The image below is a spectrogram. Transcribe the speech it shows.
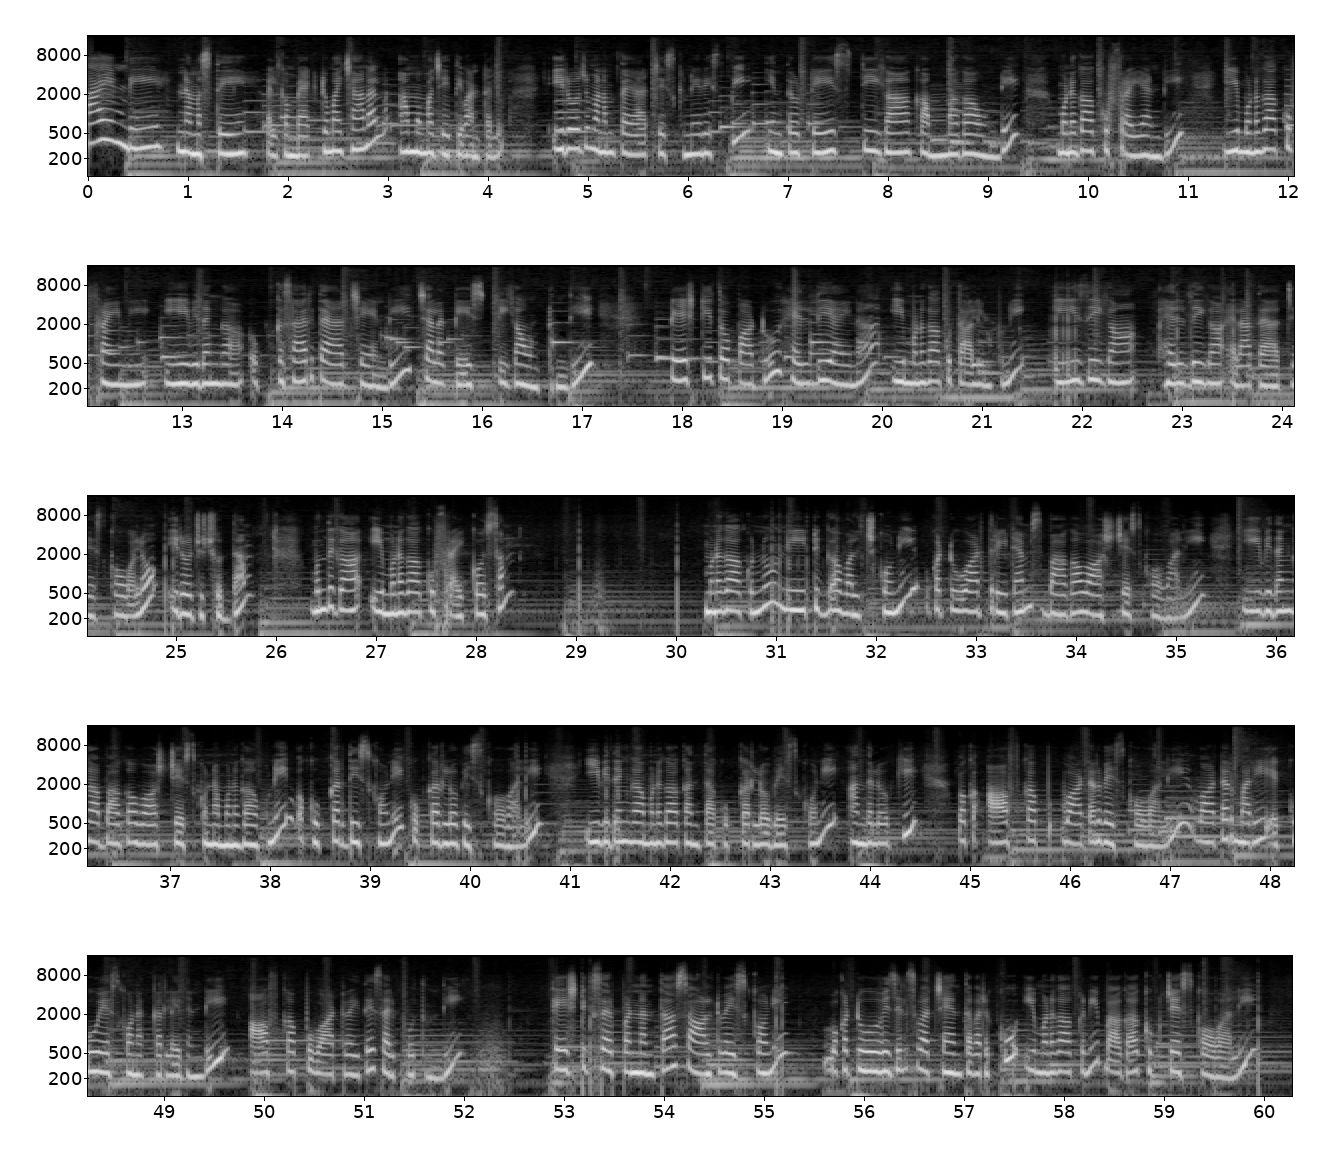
Hi అండి నమస్తే. Welcome back to my channel అమ్మమ్మ చేతి వంటలు. ఈరోజు మనం తయారు చేసుకునే రెసిపీ ఎంతో టేస్టీగా కమ్మగా ఉండే మునగాకు ఫ్రై అండి. ఈ మునగాకు ఫ్రైని ఈ విధంగా ఒక్కసారి తయారు చేయండి చాలా టేస్టీగా ఉంటుంది. టేస్టీతో పాటు హెల్దీ అయిన ఈ మునగాకు తాలింపుని ఈజీగా హెల్దీగా ఎలా తయారు చేసుకోవాలో ఈరోజు చూద్దాం. ముందుగా ఈ మునగాకు ఫ్రై కోసం మునగాకును నీట్గా వలుచుకొని ఒక టూ ఆర్ త్రీ టైమ్స్ బాగా వాష్ చేసుకోవాలి. ఈ విధంగా బాగా వాష్ చేసుకున్న మునగాకుని ఒక కుక్కర్ తీసుకొని కుక్కర్లో వేసుకోవాలి. ఈ విధంగా మునగాకు అంతా కుక్కర్లో వేసుకొని అందులోకి ఒక హాఫ్ కప్ వాటర్ వేసుకోవాలి. వాటర్ మరీ ఎక్కువ వేసుకోనక్కర్లేదండి. హాఫ్ కప్ వాటర్ అయితే సరిపోతుంది. టేస్ట్కి సరిపడినంత సాల్ట్ వేసుకొని ఒక టూ విజిల్స్ వచ్చేంత వరకు ఈ మునగాకుని బాగా కుక్ చేసుకోవాలి.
